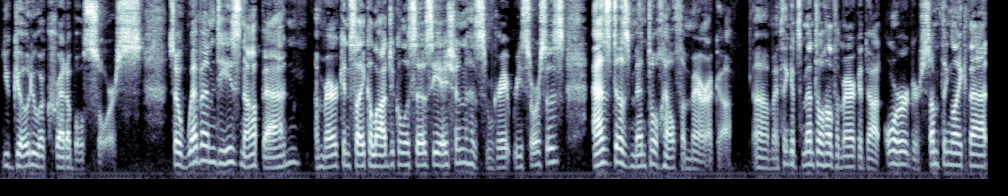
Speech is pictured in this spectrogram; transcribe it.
you go to a credible source. So WebMD is not bad. American Psychological Association has some great resources, as does Mental Health America. Um, I think it's mentalhealthamerica.org or something like that.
